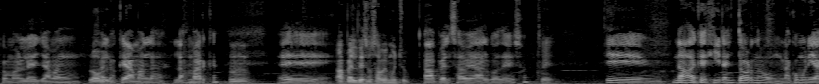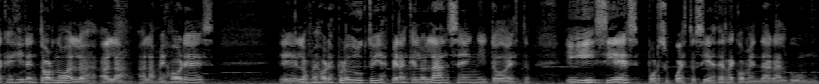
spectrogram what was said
como le llaman Lover. a los que aman la- las marcas. Ujú. Eh, Apple de eso sabe mucho Apple sabe algo de eso. sí Y nada, que gira en torno, una comunidad que gira en torno a, las- a, las- a las mejores, eh, los mejores productos y esperan que lo lancen y todo esto. Y si es, por supuesto, si es de recomendar algún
